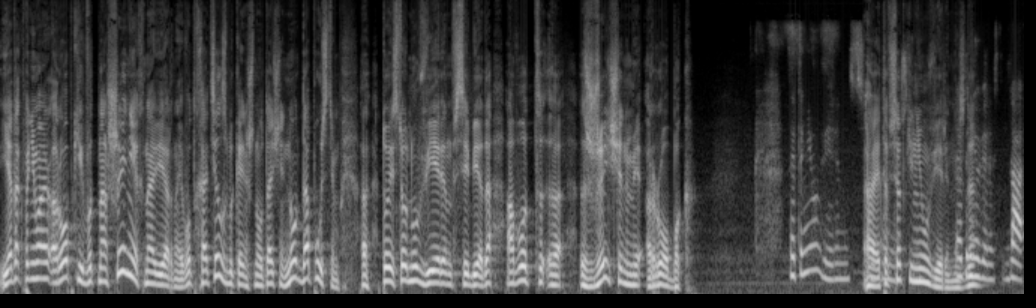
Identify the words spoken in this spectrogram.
Я так понимаю, робкий в отношениях, наверное. Вот хотелось бы, конечно, уточнить. Ну, допустим, э, то есть он уверен в себе, да? А вот э, с женщинами робок. Это не уверенность. А, конечно. это все-таки не уверенность, это да? не уверенность, да.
